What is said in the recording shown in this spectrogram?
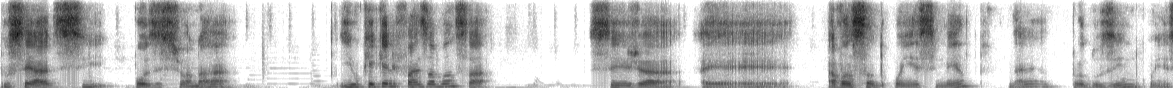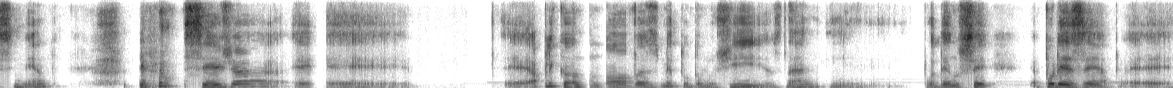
do SEAD se posicionar e o que, que ele faz avançar. Seja é, avançando conhecimento, né, produzindo conhecimento, seja é, é, aplicando novas metodologias, né? Podendo ser, por exemplo, é,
